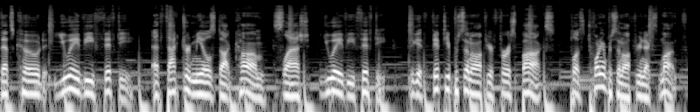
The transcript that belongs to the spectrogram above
That's code UAV50 at factormeals.com slash UAV50 to get 50% off your first box, plus 20% off your next month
